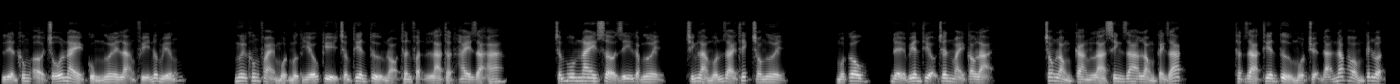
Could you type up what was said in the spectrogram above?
liền không ở chỗ này cùng ngươi lãng phí nước miếng. Ngươi không phải một mực hiếu kỳ chấm thiên tử nọ thân phận là thật hay giả. A chấm hôm nay sở dĩ gặp ngươi, chính là muốn giải thích cho ngươi. Một câu, để viên thiệu chân mày cao lại. Trong lòng càng là sinh ra lòng cảnh giác. Thật giả thiên tử một chuyện đã nắp hỏng kết luận,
